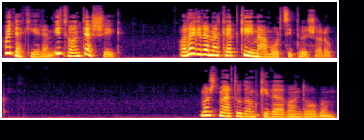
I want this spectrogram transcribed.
Hogy ne kérem, itt van, tessék! A legremekebb kémámor cipősarok. Most már tudom, kivel van dolgom.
